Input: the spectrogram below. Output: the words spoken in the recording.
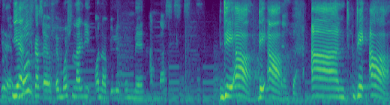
yeah Yes, most because- um, emotionally unavailable men are narcissists they are, they are. Exactly. and they are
